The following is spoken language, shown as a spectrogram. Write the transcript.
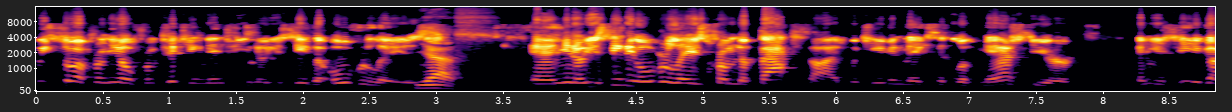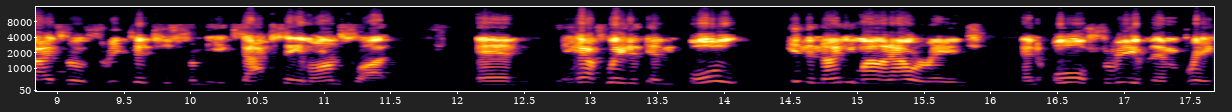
we saw from, you know, from pitching ninja, you know, you see the overlays. Yes. And, you know, you see the overlays from the backside, which even makes it look nastier. And you see a guy throw three pitches from the exact same arm slot and halfway to, and all in the 90 mile an hour range and all three of them break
